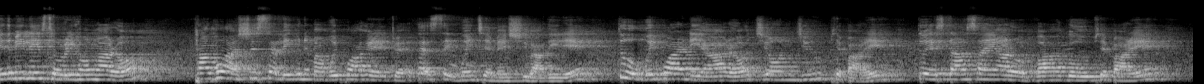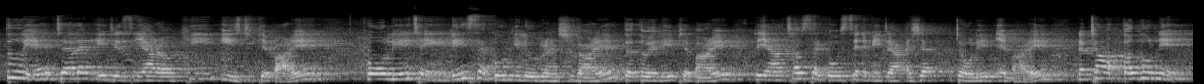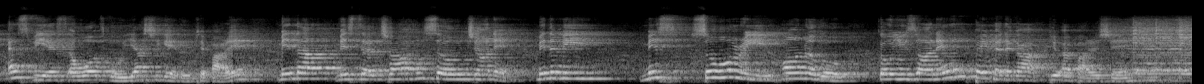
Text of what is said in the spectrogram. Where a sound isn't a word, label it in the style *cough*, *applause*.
င်းသမီးလေး story home ကတော့1984ခုနှစ်မှာမွေးဖွားခဲ့တဲ့အတွက်အသက်စိတ်ဝင်းကျင်ပဲရှိပါသေးတယ်။သူ့ကိုမွေးဖွားတဲ့နေရာကတော့ John Ju ဖြစ်ပါတယ်။သူ့ရဲ့ star sign ကတော့ Virgo ဖြစ်ပါတယ်။သူ့ရဲ့ talent agency ကတော့ Key East ဖြစ်ပါတယ်။ကိုလေးချိန်49ကီလိုဂရမ်ရှိပါတယ်။သွယ်သွယ်လေးဖြစ်ပါတယ်။169စင်တီမီတာအရက်အတော်လေးမြင့်ပါတယ်။2003ခုနှစ် SBS Awards ကိုရရှိခဲ့သူဖြစ်ပါတယ်။မင်းသား Mr. Chong So John နဲ့ မင်းသမီး Miss Sohori Hono ကိုဂုဏ်ယူစွာနဲ့ဖိတ်မန်ကပြုအပ်ပါတယ်ရှင်။။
